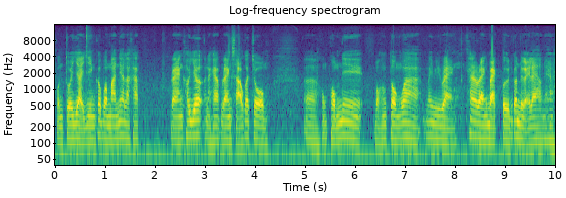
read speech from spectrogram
คนตัวใหญ่ยิงก็ประมาณเนี้ยแหละครับ แรงเขาเยอะนะครับ แรงสาวกระโจมออของผมนี่บอกตรงๆว่าไม่มีแรง แค่แรงแบกปืนก็เหนื่อยแล้วนะฮะ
